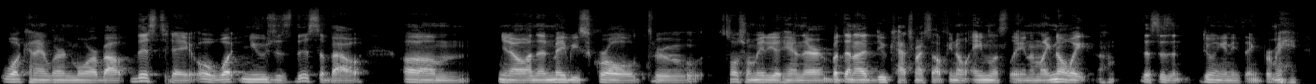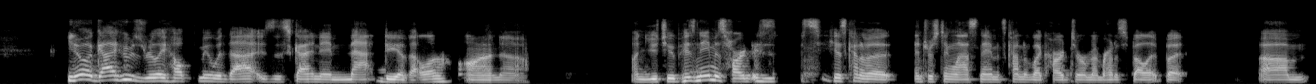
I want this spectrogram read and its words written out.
what can I learn more about this today? Oh, what news is this about? Um, you know, and then maybe scroll through social media here and there. But then I do catch myself, you know, aimlessly, and I'm like, no, wait, this isn't doing anything for me. You know, a guy who's really helped me with that is this guy named Matt D'Avella on uh, on YouTube. His name is hard. His he has kind of a interesting last name. It's kind of like hard to remember how to spell it, but um,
